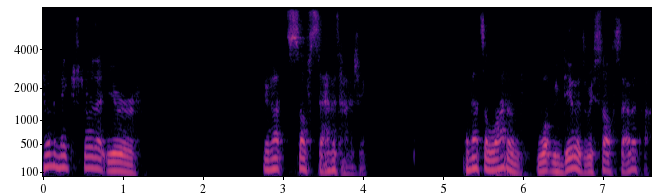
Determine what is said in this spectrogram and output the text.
you want to make sure that you're you're not self-sabotaging and that's a lot of what we do is we self-sabotage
